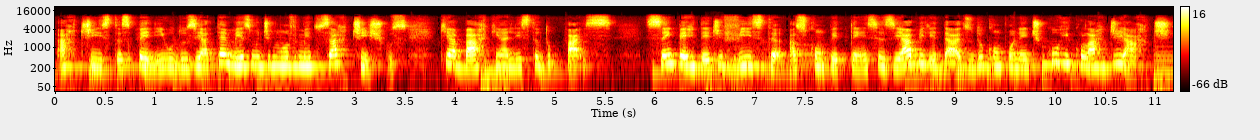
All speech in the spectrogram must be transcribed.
artistas, períodos e até mesmo de movimentos artísticos que abarquem a lista do PAIS, sem perder de vista as competências e habilidades do componente curricular de arte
